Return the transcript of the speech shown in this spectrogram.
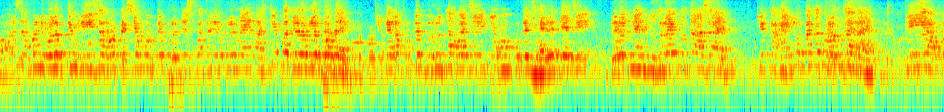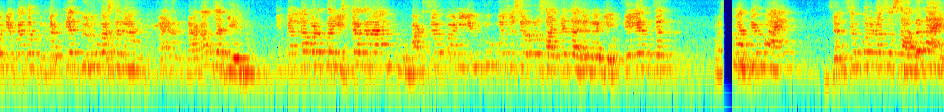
पवार ओळख ठेवली सर्वापेक्षा मोठे प्रदेश पातळीवरलं नाही राष्ट्रीय पातळीवरलं पद आहे. की त्याला कुठे विरोध लावायची किंवा कुठे जाहिरात द्यायची गरज नाही. दुसरा एक मुद्दा असा आहे की काही लोकांचा भ्रम झाला आहे की आपण एखाद्या टक्क्यात भिडूक असताना काय रागात जातील? की त्यांना वाटतं इंस्टाग्राम व्हॉट्सअप आणि युट्यूब म्हणजे सर्व साध्य झालं पाहिजे. ते एक जन प्रसारमाध्यम आहे. जनसंपर्काचं साधन आहे.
